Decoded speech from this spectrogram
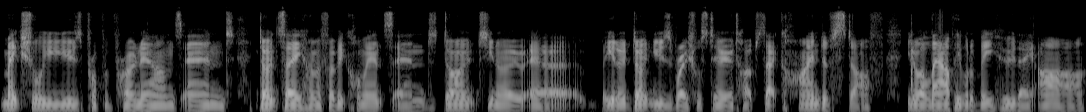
make sure you use proper pronouns and don't say homophobic comments and don't, you know, uh, you know, don't use racial stereotypes, that kind of stuff. You know, allow people to be who they are,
